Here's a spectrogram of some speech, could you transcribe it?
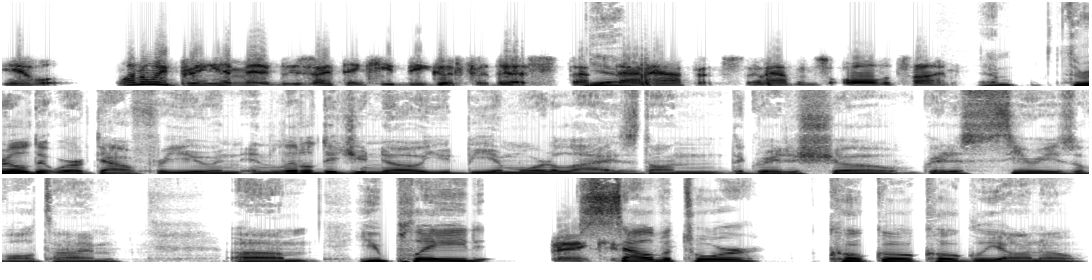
Yeah, well, why don't we bring him in because I think he'd be good for this. That yeah. that happens. That happens all the time. I'm thrilled it worked out for you, and, and little did you know you'd be immortalized on the greatest show, greatest series of all time. Um, you played Thank Salvatore Coco Cogliano,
